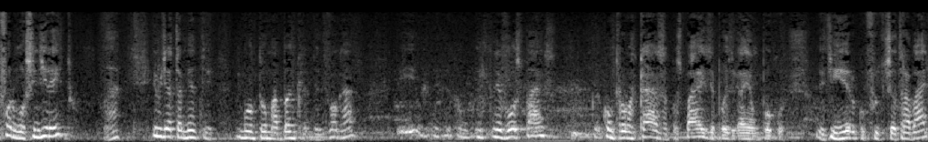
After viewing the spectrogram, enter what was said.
formou-se em Direito, né? Imediatamente montou uma banca de advogado e levou os pais, comprou uma casa para os pais, depois de ganhar um pouco de dinheiro com o fruto do seu trabalho.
